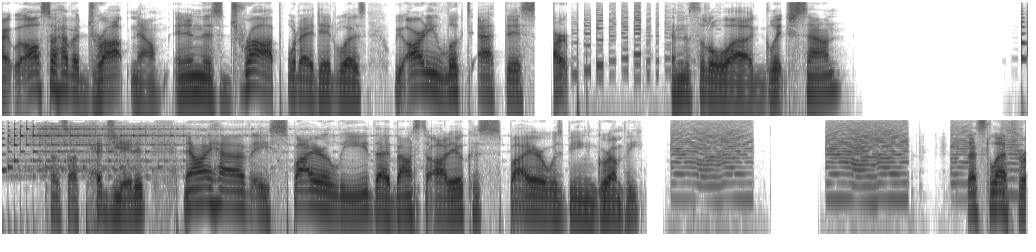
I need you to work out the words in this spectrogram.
All right, we also have a drop now. And in this drop, what I did was we already looked at this harp and this little uh, glitch sound. That's arpeggiated. Now I have a Spire lead that I bounced to audio because Spire was being grumpy. That's left, right.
